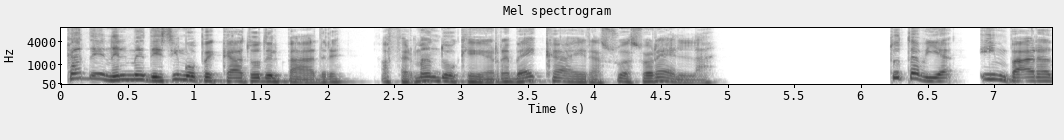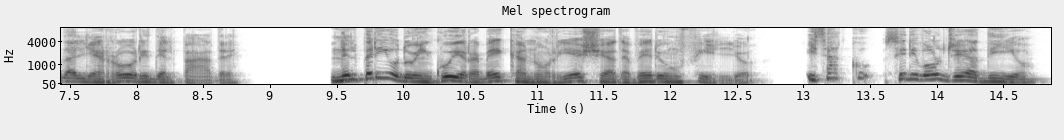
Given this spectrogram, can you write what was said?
Cade nel medesimo peccato del padre, affermando che Rebecca era sua sorella. Tuttavia impara dagli errori del padre. Nel periodo in cui Rebecca non riesce ad avere un figlio, Isacco si rivolge a Dio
